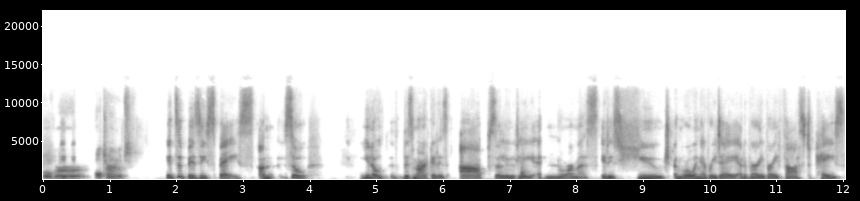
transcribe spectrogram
over alternatives? It's a busy space. Um, so you know, this market is absolutely enormous. It is huge and growing every day at a very, very fast pace.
